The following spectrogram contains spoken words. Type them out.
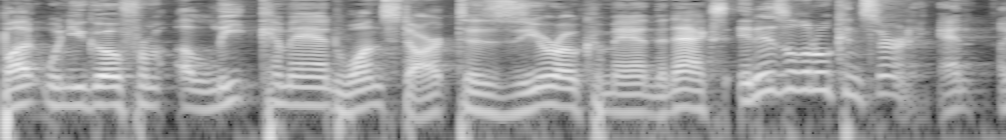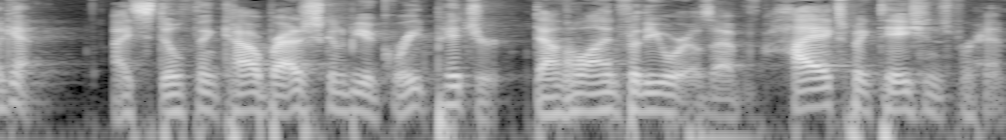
But when you go from elite command one start to zero command the next, it is a little concerning. And again, I still think Kyle Bradish is going to be a great pitcher down the line for the Orioles. I have high expectations for him.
